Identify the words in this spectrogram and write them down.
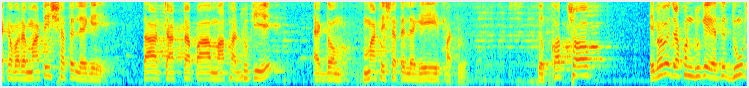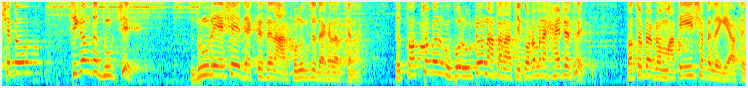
একেবারে মাটির সাথে লেগে তার চারটা পা মাথা ঢুকিয়ে একদম মাটির সাথে লেগেই থাকল। তো কচ্ছপ এভাবে যখন ঢুকে গেছে, দূর সে তো সিগাল তো দূরছে। দূরে এসে দেখতেছে না, আর কোনো কিছু দেখা যাচ্ছে না। তো কচ্ছপের উপর উঠেও নাচানাচি করে মানে হেঁটেছে। কচ্ছপটা একদম মাটির সাথে লেগে আছে।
